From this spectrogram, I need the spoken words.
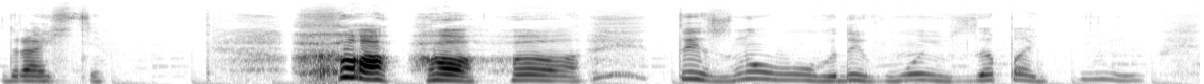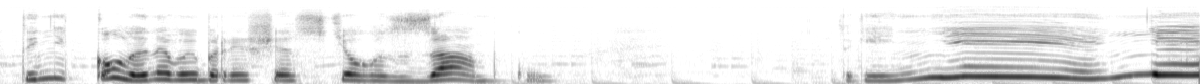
Здрасте. Ха-ха-ха! Ти знову угодив мою западню. Ти ніколи не виберешся з цього замку. Такий ні, ні.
